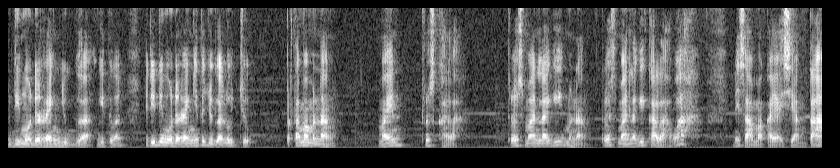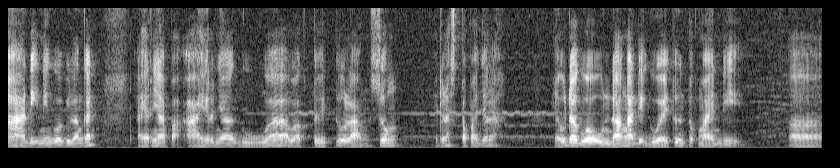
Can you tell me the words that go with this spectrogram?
di mode rank juga gitu kan. Jadi di mode rank itu juga lucu. Pertama menang main terus kalah. Terus main lagi menang. Terus main lagi kalah. Wah ini sama kayak siang tadi nih gue bilang kan. Akhirnya apa? Akhirnya gua waktu itu langsung ya udahlah stop aja lah. Ya udah gua undang adik gue itu untuk main di uh,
